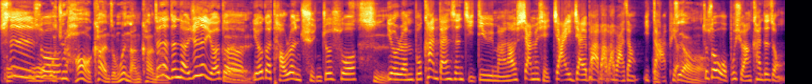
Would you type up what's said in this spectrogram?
是说，我觉得好好看，怎么会难看呢？真的，真的，就是有一个有一个讨论群，就是说，是有人不看《单身即地狱》嘛，然后下面写加一加一，啪啪啪啪这样一大票，这样啊，就说我不喜欢看这种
